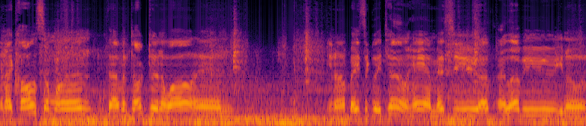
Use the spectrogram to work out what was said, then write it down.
And I call someone that I haven't talked to in a while, and you know, basically tell them, hey, I miss you, I, I love you, you know,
